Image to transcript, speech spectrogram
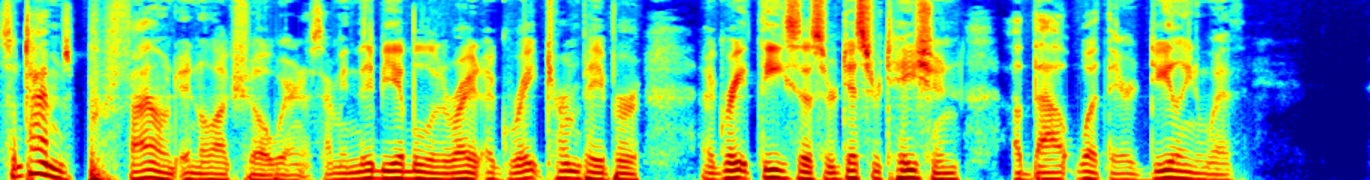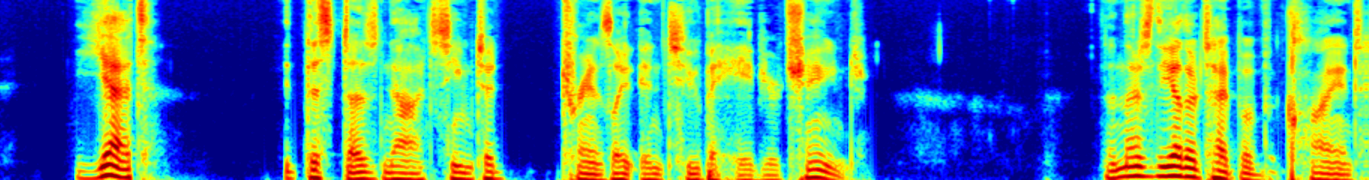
sometimes profound intellectual awareness. I mean, they'd be able to write a great term paper, a great thesis or dissertation about what they're dealing with. Yet, this does not seem to translate into behavior change. Then there's the other type of client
